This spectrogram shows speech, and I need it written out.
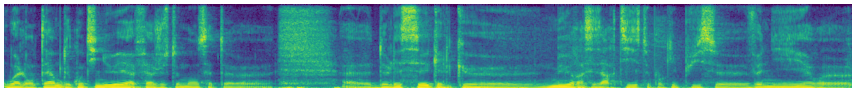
ou à long terme, de continuer à faire justement cette euh, de laisser quelques murs à ces artistes pour qu'ils puissent euh, venir, euh,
